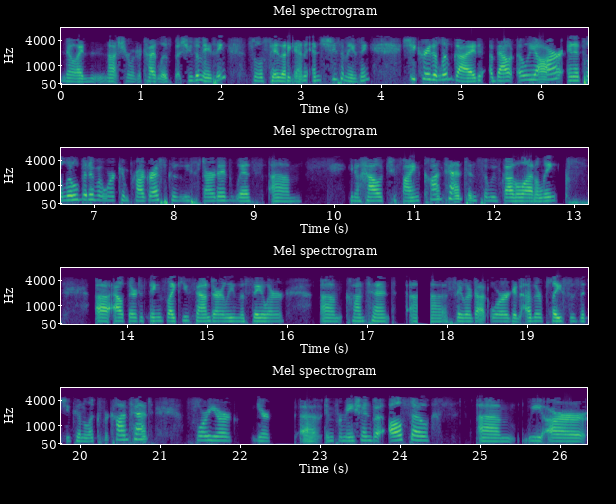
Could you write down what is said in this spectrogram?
know I'm not sure what her title is, but she's amazing. So we'll say that again, and she's amazing. She created a LibGuide about OER, and it's a little bit of a work in progress because we started with, um, you know, how to find content, and so we've got a lot of links uh, out there to things like you found, Darlene, the Saylor um, content, uh, Saylor.org, and other places that you can look for content for your your uh, information. But also, um, we are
